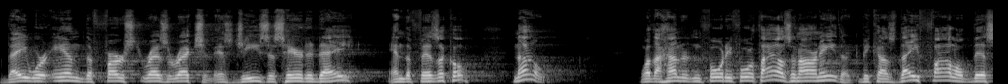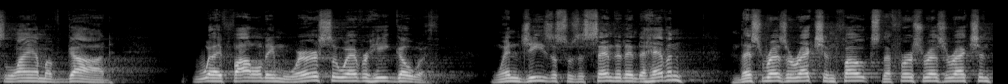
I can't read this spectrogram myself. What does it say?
They were in the first resurrection. Is Jesus here today in the physical? No. Well, the 144,000 aren't either because they followed this Lamb of God they followed him wheresoever he goeth. When Jesus was ascended into heaven, this resurrection, folks, the first resurrection,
